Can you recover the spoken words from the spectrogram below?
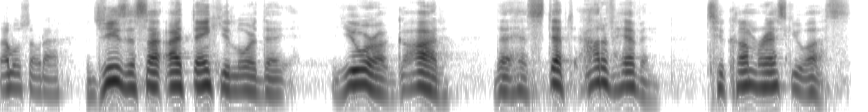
Vamos a orar. Jesus, I, I thank you, Lord, that you are a God that has stepped out of heaven to come rescue us.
